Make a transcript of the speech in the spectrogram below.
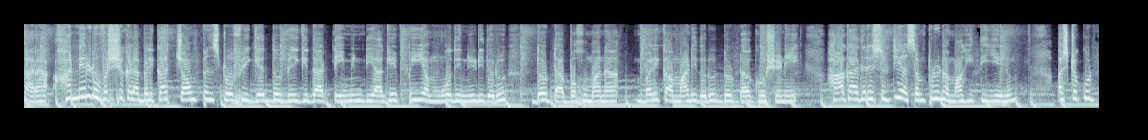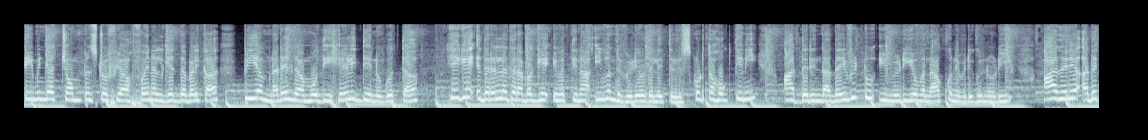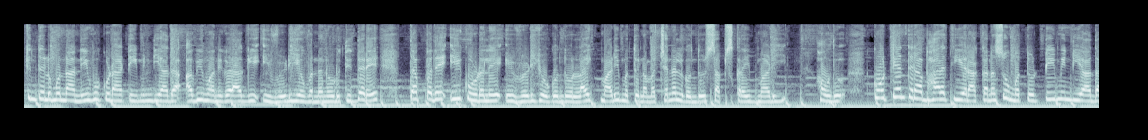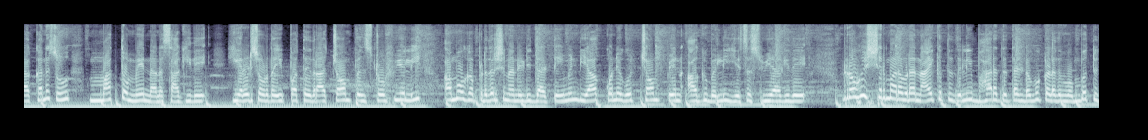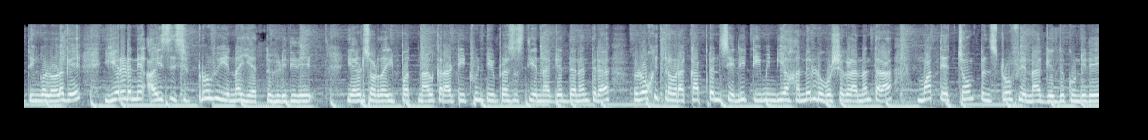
ನಮಸ್ಕಾರ ಹನ್ನೆರಡು ವರ್ಷಗಳ ಬಳಿಕ ಚಾಂಪಿಯನ್ಸ್ ಟ್ರೋಫಿ ಗೆದ್ದು ಬೀಗಿದ ಟೀಂ ಇಂಡಿಯಾಗೆ ಪಿಎಂ ಮೋದಿ ನೀಡಿದರು ದೊಡ್ಡ ಬಹುಮಾನ. ಬಳಿಕ ಮಾಡಿದರು ದೊಡ್ಡ ಘೋಷಣೆ. ಹಾಗಾದರೆ ಸುದ್ದಿಯ ಸಂಪೂರ್ಣ ಮಾಹಿತಿ ಏನು? ಅಷ್ಟಕ್ಕೂ ಟೀಂ ಇಂಡಿಯಾ ಚಾಂಪಿಯನ್ಸ್ ಟ್ರೋಫಿಯ ಫೈನಲ್ ಗೆದ್ದ ಬಳಿಕ ಪಿಎಂ ನರೇಂದ್ರ ಮೋದಿ ಹೇಳಿದ್ದೇನು ಗೊತ್ತಾ? ಹೀಗೆ ಇದರೆಲ್ಲದರ ಬಗ್ಗೆ ಇವತ್ತಿನ ಈ ಒಂದು ವಿಡಿಯೋದಲ್ಲಿ ತಿಳಿಸ್ಕೊಡ್ತಾ ಹೋಗ್ತೀನಿ. ಆದ್ದರಿಂದ ದಯವಿಟ್ಟು ಈ ವಿಡಿಯೋವನ್ನ ಕೊನೆವರೆಗೂ ನೋಡಿ. ಆದರೆ ಅದಕ್ಕಿಂತಲೂ ಮುನ್ನ ನೀವು ಕೂಡ ಟೀಮ್ ಇಂಡಿಯಾದ ಅಭಿಮಾನಿಗಳಾಗಿ ಈ ವಿಡಿಯೋವನ್ನು ನೋಡುತ್ತಿದ್ದರೆ ತಪ್ಪದೆ ಈ ಕೂಡಲೇ ಈ ವಿಡಿಯೋಗೊಂದು ಲೈಕ್ ಮಾಡಿ ಮತ್ತು ನಮ್ಮ ಚಾನೆಲ್ಗೊಂದು ಸಬ್ಸ್ಕ್ರೈಬ್ ಮಾಡಿ. ಹೌದು. ಕೋಟ್ಯಾಂತರ ಭಾರತೀಯರ ಕನಸು ಮತ್ತು ಟೀಂ ಇಂಡಿಯಾದ ಕನಸು ಮತ್ತೊಮ್ಮೆ ನನಸಾಗಿದೆ. ಎರಡ್ ಸಾವಿರದ ಇಪ್ಪತ್ತೈದರ ಚಾಂಪಿಯನ್ಸ್ ಟ್ರೋಫಿಯಲ್ಲಿ ಅಮೋಘ ಪ್ರದರ್ಶನ ನೀಡಿದ್ದ ಟೀಂ ಇಂಡಿಯಾ ಕೊನೆಗೂ ಚಾಂಪಿಯನ್ ಆಗುವಲ್ಲಿ ಯಶಸ್ವಿಯಾಗಿದೆ. ರೋಹಿತ್ ಶರ್ಮಾರವರ ನಾಯಕತ್ವದಲ್ಲಿ ಭಾರತ ತಂಡವು ಕಳೆದ ಒಂಬತ್ತು ತಿಂಗಳೊಳಗೆ ಎರಡನೇ ಐಸಿಸಿ ಟ್ರೋಫಿಯನ್ನ ಎತ್ತು ಹಿಡಿದಿದೆ. ಎರಡ್ ಸಾವಿರದ ಇಪ್ಪತ್ನಾಲ್ಕರ ಟಿ ಟ್ವೆಂಟಿ ಪ್ರಶಸ್ತಿಯನ್ನ ಗೆದ್ದ ನಂತರ ರೋಹಿತ್ ರವರ ಕ್ಯಾಪ್ಟನ್ಸಿಯಲ್ಲಿ ಟೀಂ ಇಂಡಿಯಾ ಹನ್ನೆರಡು ವರ್ಷಗಳ ನಂತರ ಮತ್ತೆ ಚಾಂಪಿಯನ್ಸ್ ಟ್ರೋಫಿಯನ್ನ ಗೆದ್ದುಕೊಂಡಿದೆ.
